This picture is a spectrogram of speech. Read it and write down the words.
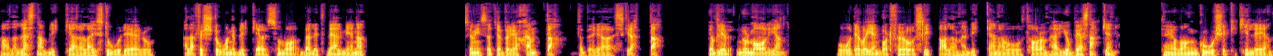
Alla ledsna blickar, alla historier och alla förstående blickar som var väldigt välmenat. Så jag minns att jag började skämta. Jag började skratta. Jag blev normal igen. Och det var enbart för att slippa alla de här blickarna och ta de här jobbiga snacken. Jag var en god chic kille igen.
